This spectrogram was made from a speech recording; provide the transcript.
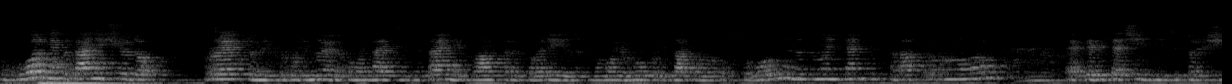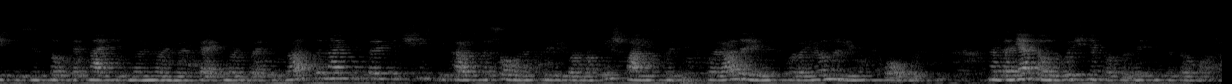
обговорення питання щодо проєкту містобудівної документації детальний план території житлової групи із закладами обслуговування на земельній з кадастровим номером 56 246 815 0005 022 13 36, яка розташована в селі Бармаки Шпанівської сільської ради Рівненського району Рівненської області. Надання та озвучення пропозицій та зауважень.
